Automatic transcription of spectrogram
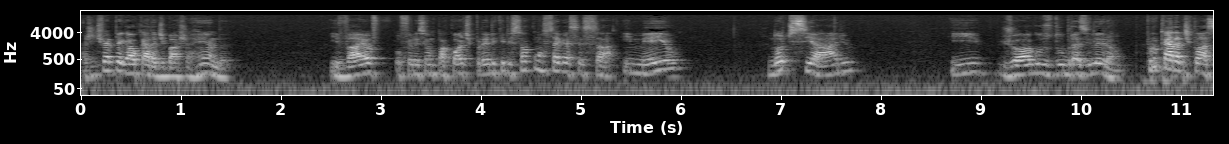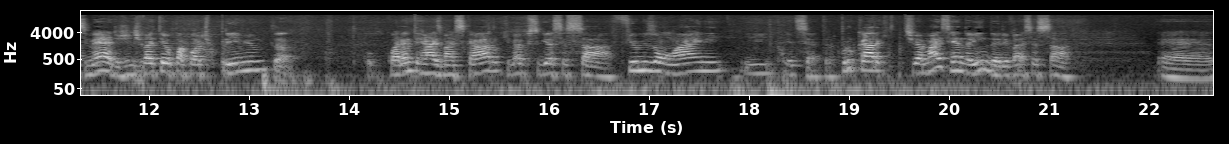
a gente vai pegar o cara de baixa renda e vai of oferecer um pacote para ele que ele só consegue acessar e-mail, noticiário e jogos do Brasileirão. Para o cara de classe média, a gente vai ter o pacote premium tá. 40 reais mais caro, que vai conseguir acessar filmes online e etc. Para o cara que tiver mais renda ainda, ele vai acessar é,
